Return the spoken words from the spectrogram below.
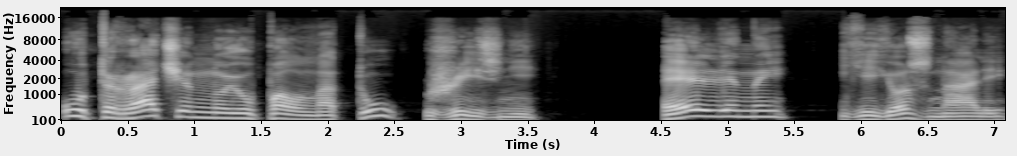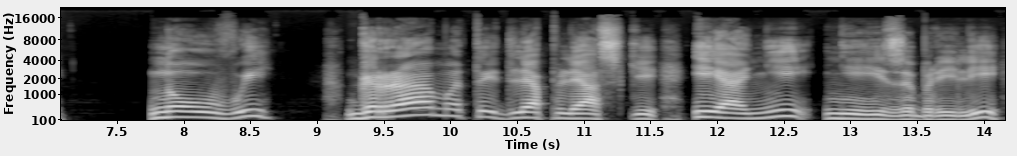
утраченную полноту, жизни. Эллины ее знали, но, увы, Грамоты для пляски и они не изобрели,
